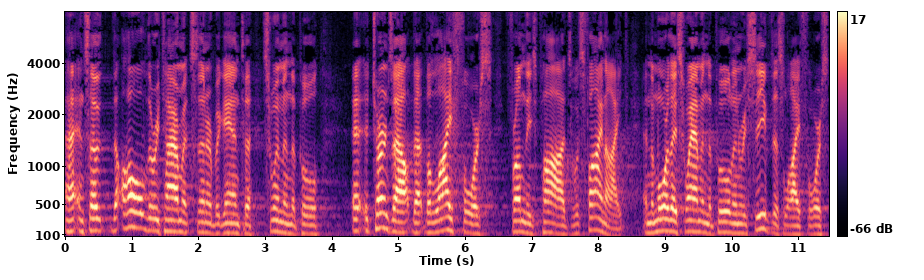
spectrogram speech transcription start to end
Uh, and so the, all the retirement center began to swim in the pool. It, it turns out that the life force from these pods was finite. And the more they swam in the pool and received this life force,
